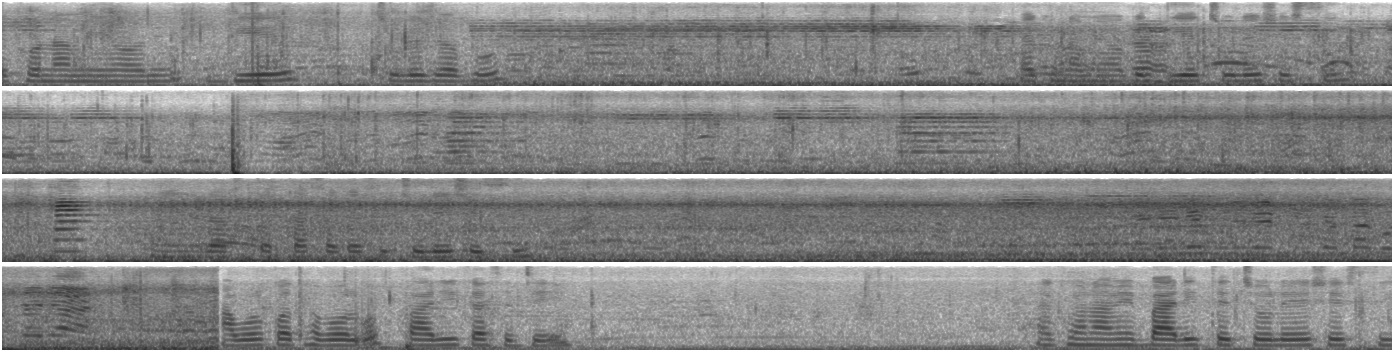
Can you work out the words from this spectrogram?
এখন আমি ওর দিয়ে চলে যাব। এখন আমি ওকে দিয়ে চলে এসেছি। রাস্তার কাছাকাছি চলে এসেছি। আবার কথা বলব বাড়ির কাছে যে এখন আমি বাড়িতে চলে এসেছি।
